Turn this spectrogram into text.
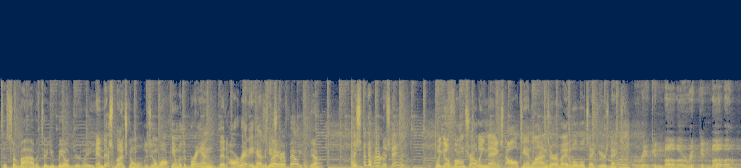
to survive until you build your league. And this bunch gonna, is going to walk in with a brand that already has a history failed. of failure. Yeah. I just- I don't understand it. We go phone trolling next. All 10 lines are available. We'll take yours next. Rick and Bubba, Rick and Bubba.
